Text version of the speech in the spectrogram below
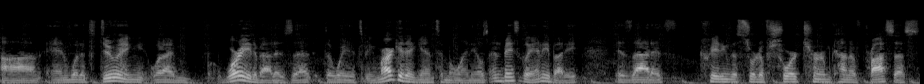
Um, and what it's doing, what I'm worried about is that the way it's being marketed again to millennials and basically anybody, is that it's creating this sort of short-term kind of process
